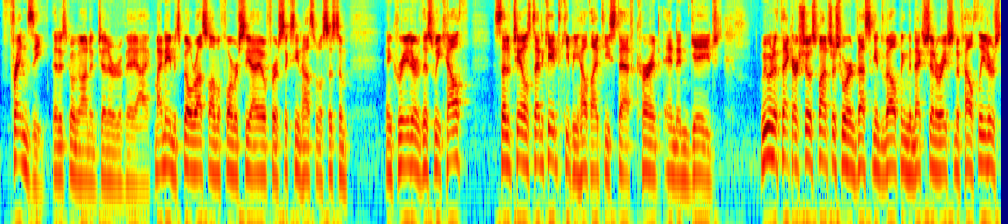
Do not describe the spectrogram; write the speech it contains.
frenzy that is going on in generative AI. My name is Bill Russell. I'm a former CIO for a 16 hospital system and creator of This Week Health, a set of channels dedicated to keeping health IT staff current and engaged. We want to thank our show sponsors who are investing in developing the next generation of health leaders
